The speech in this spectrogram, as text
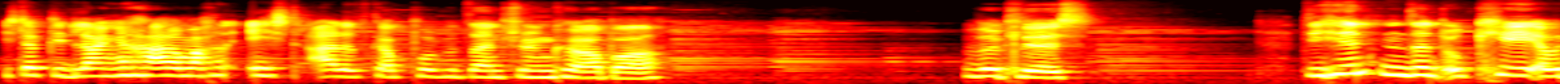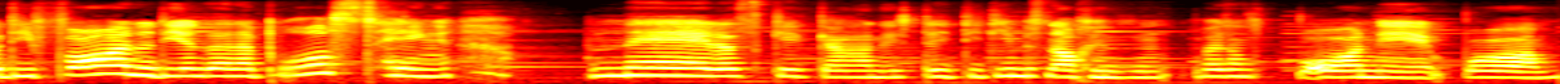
Ich glaube, die langen Haare machen echt alles kaputt mit seinem schönen Körper. Wirklich. Die hinten sind okay, aber die vorne, die in seiner Brust hängen. Nee, das geht gar nicht. Die, die, die müssen auch hinten. Weil sonst. Boah, nee. Boah.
